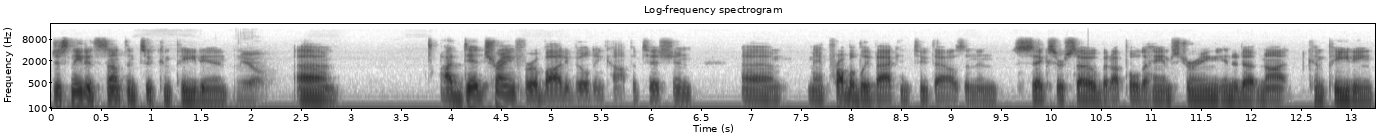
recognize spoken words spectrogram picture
just needed something to compete in. Yeah. Um, I did train for a bodybuilding competition, um, man, probably back in 2006 or so, but I pulled a hamstring, ended up not competing,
